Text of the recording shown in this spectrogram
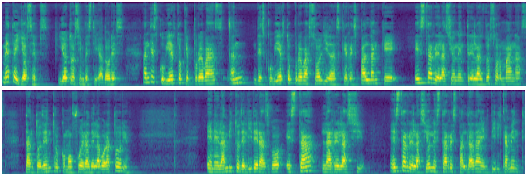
Meta y Josephs y otros investigadores han descubierto que pruebas han descubierto pruebas sólidas que respaldan que esta relación entre las dos hermanas tanto dentro como fuera del laboratorio. En el ámbito del liderazgo está la relación, esta relación está respaldada empíricamente.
